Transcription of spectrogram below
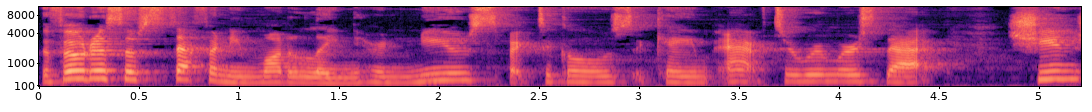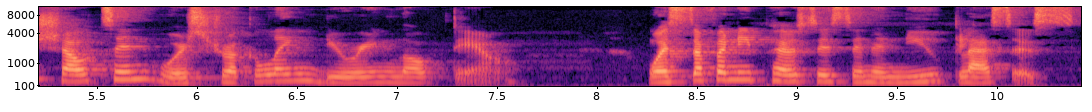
The photos of Stefani modeling her new spectacles came after rumors that she and Shelton were struggling during lockdown. Gwen Stefani poses in her new glasses.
